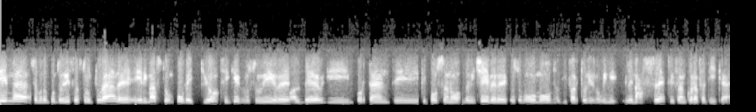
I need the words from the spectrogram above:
sistema, diciamo, dal punto di vista strutturale, è rimasto un po' vecchio, sicché costruire alberghi importanti che possano ricevere questo nuovo modo di fare turismo, quindi le masse, si fa ancora fatica.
